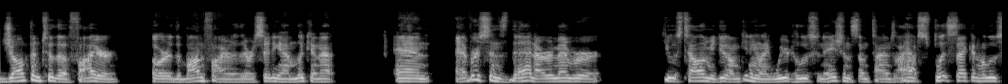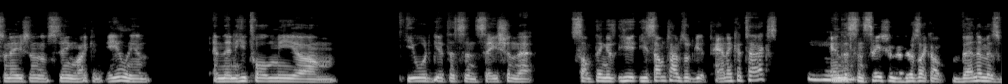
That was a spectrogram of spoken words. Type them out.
jump into the fire or the bonfire that they were sitting at looking at. And ever since then, I remember he was telling me, dude, I'm getting like weird hallucinations sometimes. I have split second hallucinations of seeing like an alien. And then he told me um, he would get the sensation that something is, he, he sometimes would get panic attacks mm-hmm. and the sensation that there's like a venomous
